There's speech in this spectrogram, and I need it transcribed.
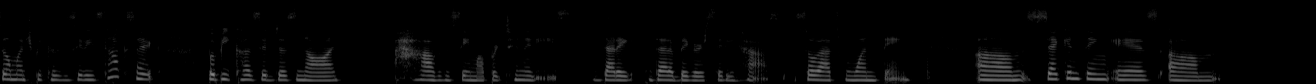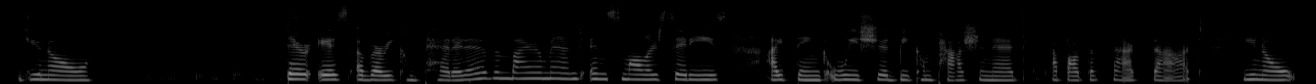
so much because the city is toxic, but because it does not have the same opportunities that a that a bigger city has. So that's one thing. Um, second thing is, um, you know, there is a very competitive environment in smaller cities. I think we should be compassionate about the fact that, you know,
